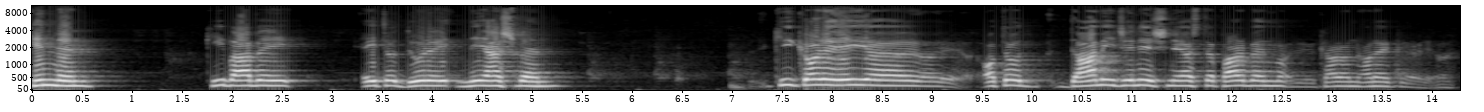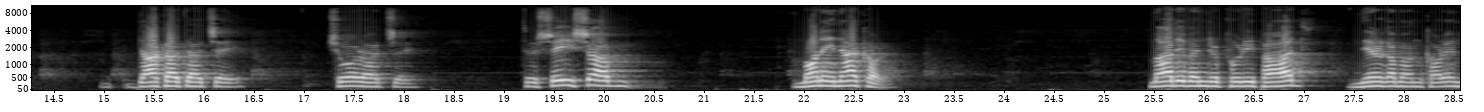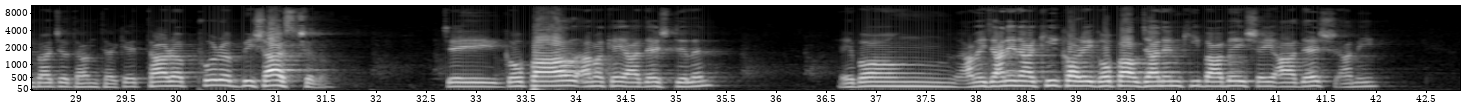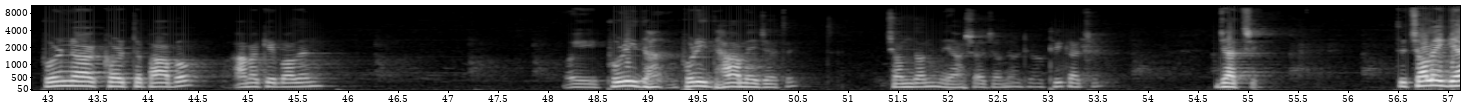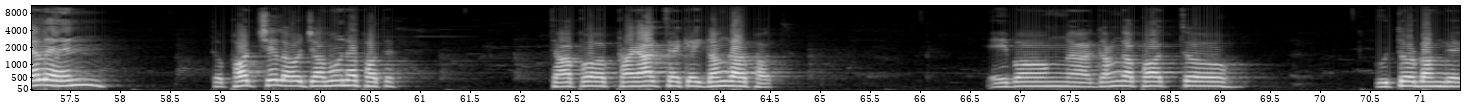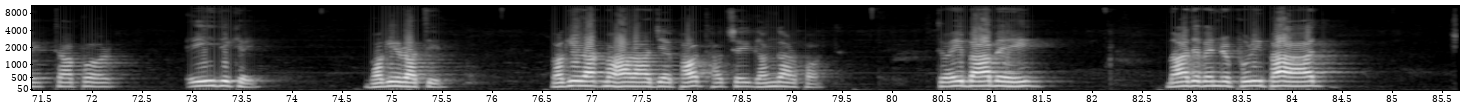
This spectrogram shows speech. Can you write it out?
কিনলেন কীভাবে এই তো দূরে নিয়ে আসবেন কি করে এই অত দামি জিনিস নিয়ে আসতে পারবেন কারণ অনেক ডাকাত আছে চোর আছে তো সেই সব মনে না করে মাধবেন্দ্র পুরীপাদ নির্গমন করেন ব্রজধাম থেকে তারা পুরো বিশ্বাস ছিল যে গোপাল আমাকে আদেশ দিলেন এবং আমি জানি না কি করে গোপাল জানেন কীভাবে সেই আদেশ আমি পূর্ণ করতে পাব আমাকে বলেন ওই পুরী পুরী ধামে যেতে চন্দন নিয়ে আসার জন্য ঠিক আছে যাচ্ছি তো চলে গেলেন তো পথ ছিল যমুনা পথে তারপর প্রয়াগ থেকে গঙ্গার পথ এবং গঙ্গা পথ তো উত্তরবঙ্গে তারপর এই দিকে ভগীরথী ভগীরথ মহারাজের পথ হচ্ছে গঙ্গার পথ তো এইভাবে মাধবেন্দ্র পুরীপাদ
